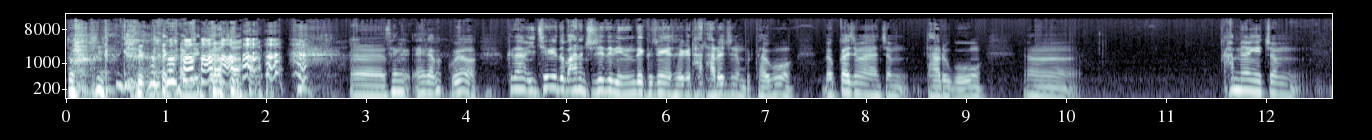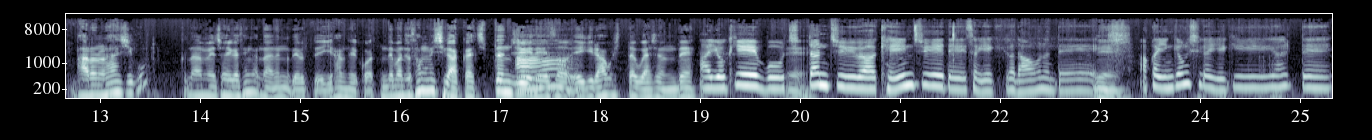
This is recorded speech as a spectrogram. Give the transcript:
또 어, 생각해봤고요. 그다음 이 책에도 많은 주제들이 있는데 그 중에 저희가 다 다루지는 못하고 몇 가지만 좀 다루고 어, 한 명이 좀 발언을 하시고 그다음에 저희가 생각나는 대로 또 얘기를 하면 될 것 같은데 먼저 성민 씨가 아까 집단주의에 아. 대해서 얘기를 하고 싶다고 하셨는데 아 여기에 뭐 예. 집단주의와 개인주의에 대해서 얘기가 나오는데 예. 아까 인경 씨가 얘기할 때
